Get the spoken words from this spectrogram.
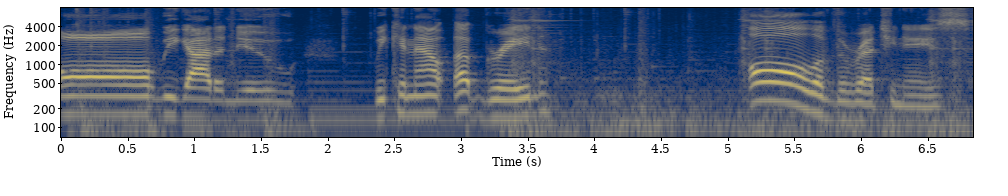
Oh, we got a new... We can now upgrade all of the Retines.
